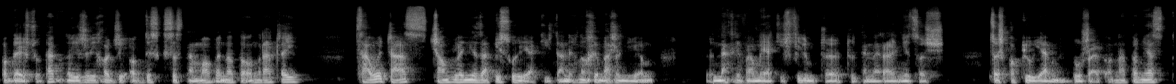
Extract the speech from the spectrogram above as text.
podejściu. Tak? No jeżeli chodzi o dysk systemowy, no to on raczej cały czas ciągle nie zapisuje jakichś danych, no chyba, że nie wiem, nagrywamy jakiś film, czy, czy generalnie coś, coś kopiujemy dużego. Natomiast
